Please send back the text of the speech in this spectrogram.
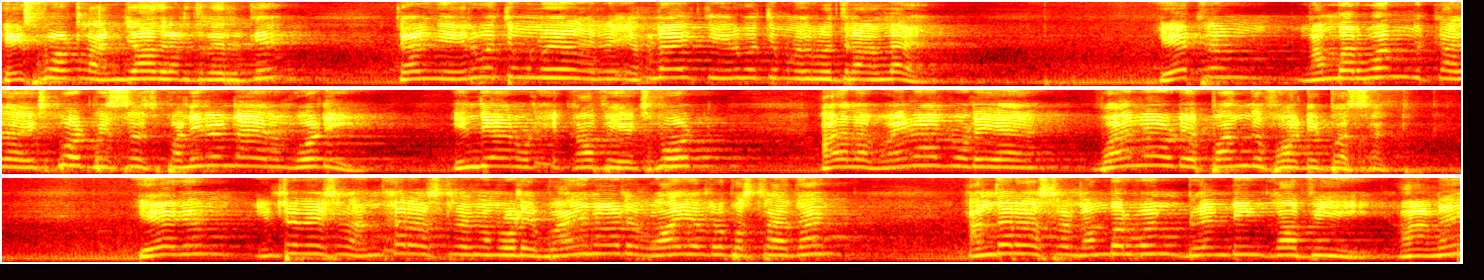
எக்ஸ்போர்ட்டில் அஞ்சாவது இடத்துல இருக்குது கழிஞ்ச இருபத்தி மூணு ரெண்டாயிரத்தி இருபத்தி மூணு இருபத்தி நாலில் ஏற்றம் நம்பர் ஒன் எக்ஸ்போர்ட் பிஸ்னஸ் பன்னிரெண்டாயிரம் கோடி இந்தியாவுடைய காஃபி எக்ஸ்போர்ட் அதில் வயநாட்டுடைய வயநாடுடைய பங்கு ஃபார்ட்டி பர்சன்ட் ஏகம் இன்டர்நேஷனல் அந்தராஷ்டிர நம்மளுடைய வயநாடு ராயல் ரொபஸ்டா தான். அந்தராஷ்டிர நம்பர் ஒன் பிளெண்டிங் காஃபி ஆனு.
